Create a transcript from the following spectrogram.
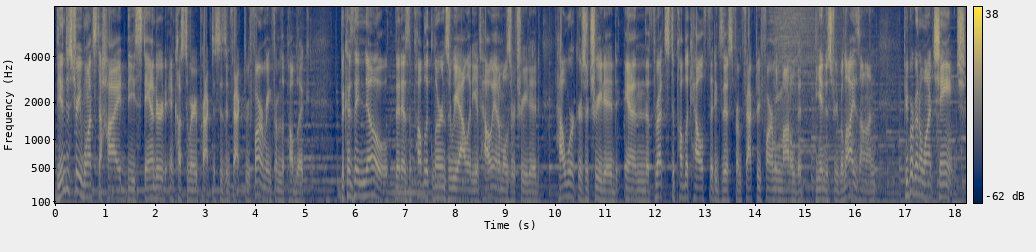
The industry wants to hide these standard and customary practices in factory farming from the public because they know that as the public learns the reality of how animals are treated, how workers are treated, and the threats to public health that exist from factory farming model that the industry relies on, people are going to want change.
